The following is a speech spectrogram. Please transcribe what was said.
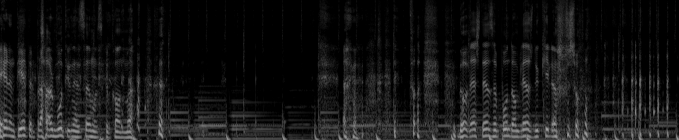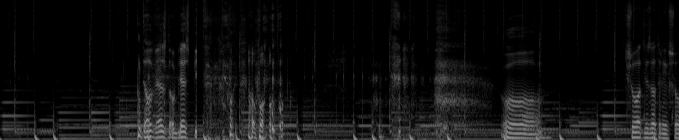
Erën tjetër pra. Çfarë mutin e së mos kërkon më. do, do vesh të zë pun, do mbledhësh 2 kilo shumë. do vesh, do mbledhësh pi. po, po, po, po. O Kështu ti zotëri, kështu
